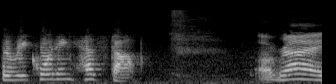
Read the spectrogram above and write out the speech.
The recording has stopped. All right.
